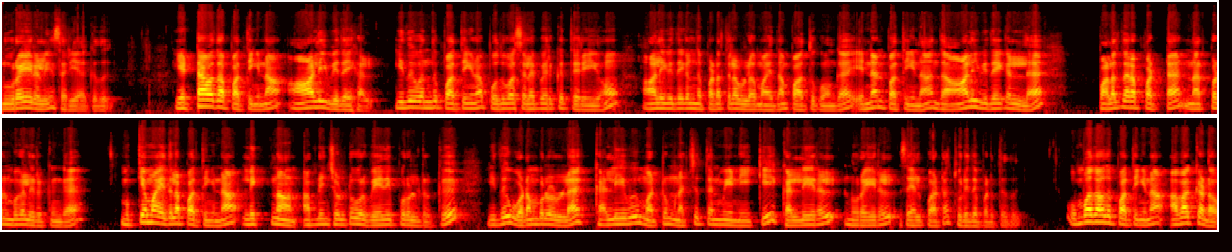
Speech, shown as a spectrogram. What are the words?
நுரையீரலையும் சரியாக்குது. எட்டாவதாக பார்த்தீங்கன்னா ஆளி விதைகள். இது வந்து பார்த்தீங்கன்னா பொதுவாக சில பேருக்கு தெரியும். ஆளி விதைகள் இந்த படத்தில் உள்ள மாதிரி தான் பார்த்துக்கோங்க என்னன்னு பார்த்தீங்கன்னா இந்த ஆளி விதைகளில் பலதரப்பட்ட நற்பண்புகள் இருக்குங்க. முக்கியமாக இதில் பார்த்தீங்கன்னா லிக்னான் அப்படின்னு சொல்லிட்டு ஒரு வேதிப்பொருள் இருக்குது இது உடம்புல உள்ள கழிவு மற்றும் நச்சுத்தன்மையை நீக்கி கல்லீரல் நுரையீரல் செயல்பாட்டை துரிதப்படுத்துது. ஒன்பதாவது பார்த்தீங்கன்னா அவக்கடோ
